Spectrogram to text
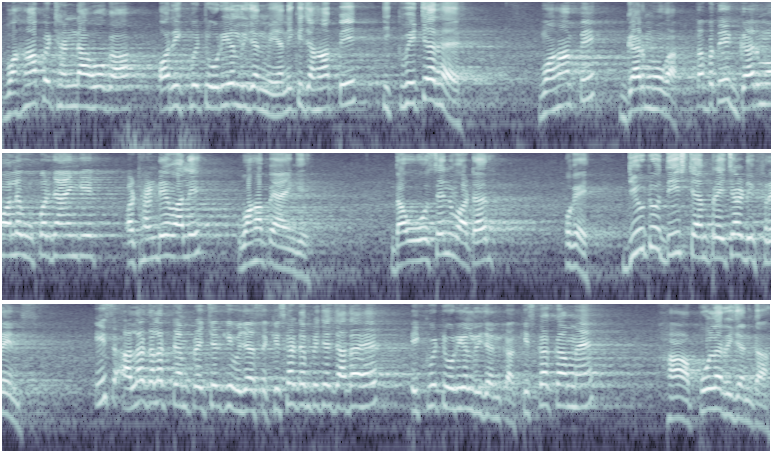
वहाँ पे ठंडा होगा और इक्वेटोरियल रीजन में, यानी कि जहाँ पे इक्वेटर है, वहाँ पे गर्म होगा। तब बताइए, गर्म वाले ऊपर जाएँगे और ठंडे वाले वहाँ पे आएँगे। The ocean water okay due to this temperature difference इस अलग अलग टेम्परेचर की वजह से किसका टेम्परेचर ज़्यादा है? इक्वेटोरियल रीजन का। किसका कम है? हाँ पोलर रीजन का।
